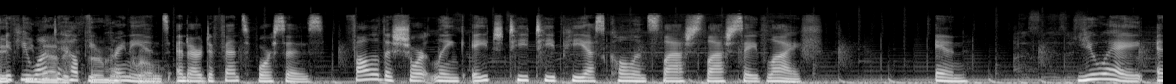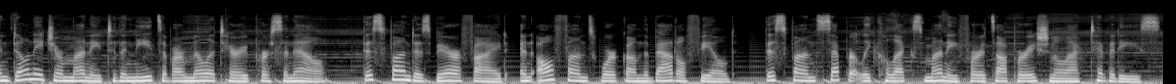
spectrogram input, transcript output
If you want to help thermal Ukrainians probe. and our defense forces, follow the short link https colon slash slash save life in UA and donate your money to the needs of our military personnel. This fund is verified and all funds work on the battlefield. This fund separately collects money for its operational activities.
